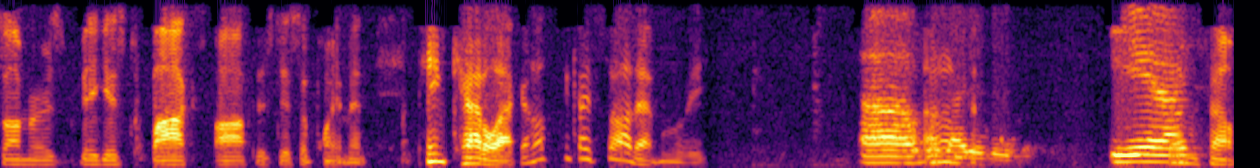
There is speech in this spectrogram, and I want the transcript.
summer's biggest box office disappointment. Pink Cadillac. I don't think I saw that movie. Uh, I don't- yeah, doesn't sound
